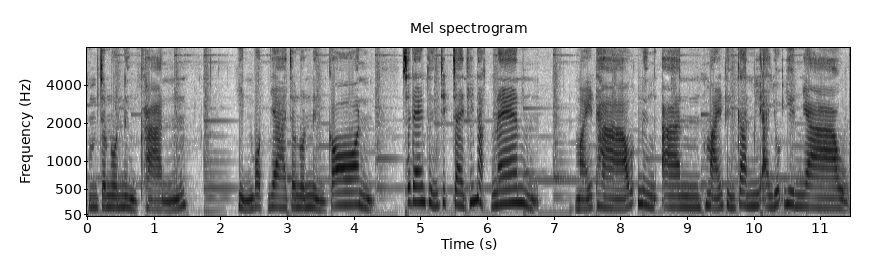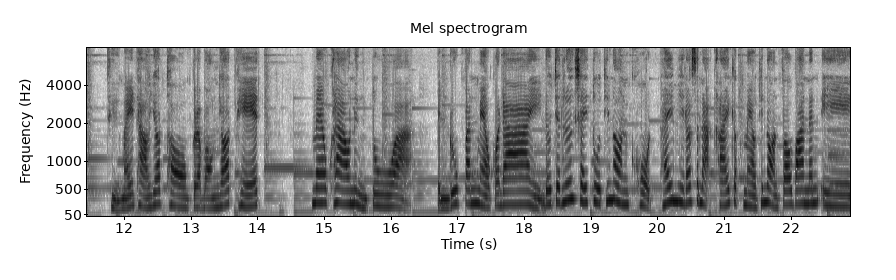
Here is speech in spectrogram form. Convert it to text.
มจำนวนหนึ่งขัน หินบดยาจำนวนหนึ่งก้อน แสดงถึงจิตใจที่หนักแน่น ไม้เท้าหนึ่งอัน หมายถึงการมีอายุยืนยาว ถือไม้เท้ายอดทองกระบองยอดเพชร แมวคราวหนึ่งตัว เป็นรูปปั้นแมวก็ได้ โดยจะเลือกใช้ตัวที่นอนขด ให้มีลักษณะคล้ายกับแมวที่นอนเฝ้าบ้านนั่นเอง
